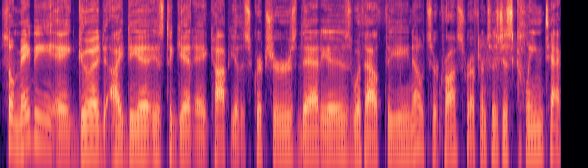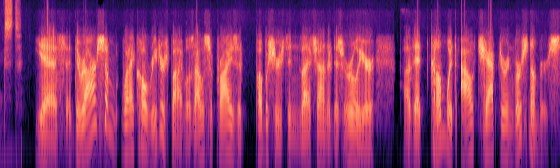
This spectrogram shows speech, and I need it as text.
So maybe a good idea is to get a copy of the scriptures that is without the notes or cross references, just clean text. Yes, there are some what I call readers' Bibles. I was surprised that publishers didn't latch on to this earlier uh, that come without chapter and verse numbers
